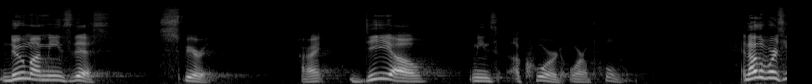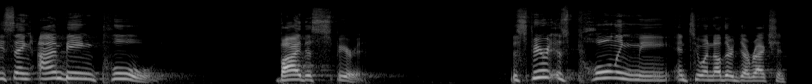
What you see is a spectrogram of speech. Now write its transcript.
Pneuma means this spirit. All right? Dio means a cord or a pulling. In other words, he's saying, I'm being pulled by the Spirit. The Spirit is pulling me into another direction.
